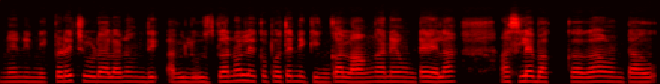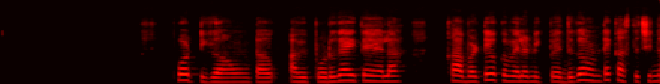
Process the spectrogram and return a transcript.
నేను నిన్నిక్కడే చూడాలని ఉంది. అవి లూజ్‌గానో లేకపోతే నీకింకా లాంగ్‌గానే ఉంటే ఎలా? అసలే బక్కగా ఉంటావు. పొట్టిగా ఉంటావు. అవి పొడుగు అయితే ఎలా? కాబట్టి ఒకవేళ నీకు పెద్దగా ఉంటే కాస్త చిన్న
